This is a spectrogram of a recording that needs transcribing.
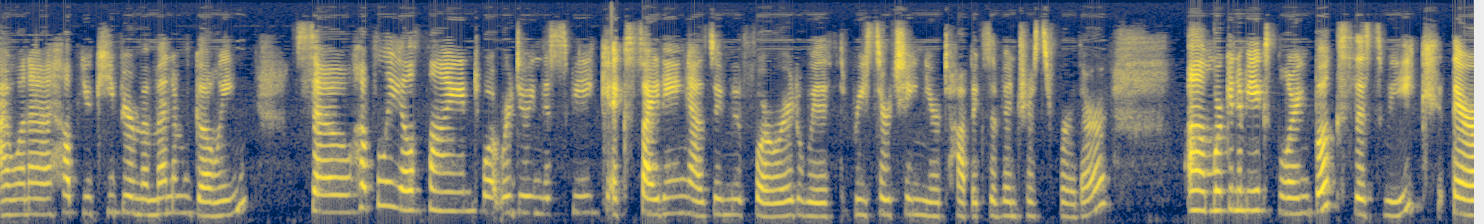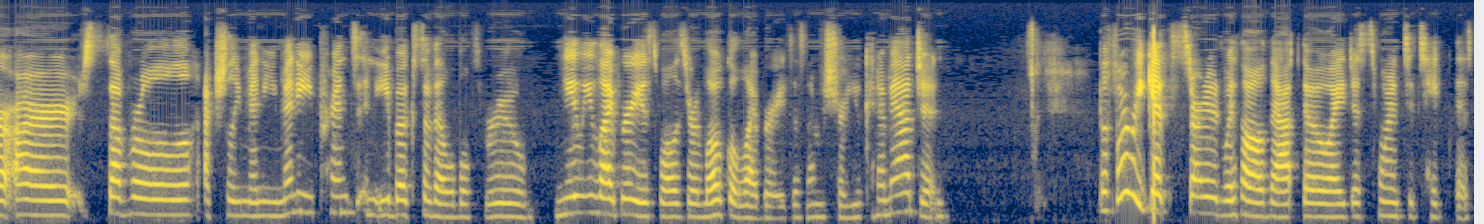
I want to help you keep your momentum going. So, hopefully, you'll find what we're doing this week exciting as we move forward with researching your topics of interest further. Um, we're going to be exploring books this week. There are several, actually many, many print and ebooks available through Nealley Library as well as your local libraries, as I'm sure you can imagine. Before we get started with all that, though, I just wanted to take this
